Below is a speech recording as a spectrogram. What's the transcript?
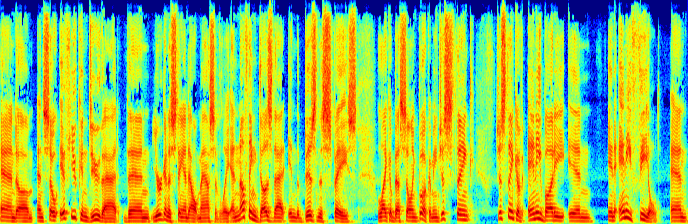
and um, and so if you can do that, then you're going to stand out massively. And nothing does that in the business space like a best-selling book. I mean, just think just think of anybody in in any field and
